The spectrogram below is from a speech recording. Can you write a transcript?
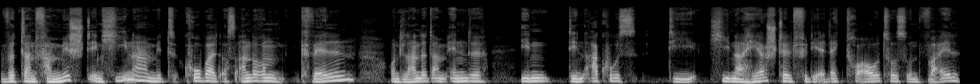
wird dann vermischt in China mit Kobalt aus anderen Quellen und landet am Ende in den Akkus, die China herstellt für die Elektroautos. Und weil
